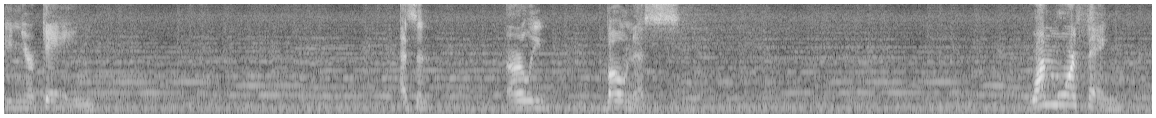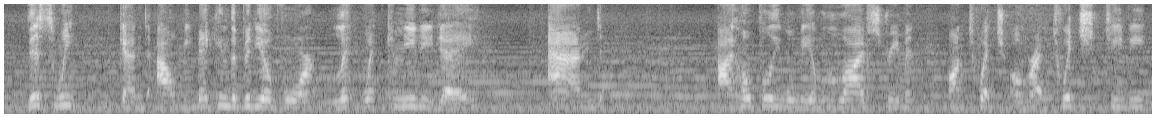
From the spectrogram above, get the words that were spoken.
in your game as an early bonus. One more thing. This weekend, I'll be making the video for Litwick Community Day, and I hopefully will be able to live stream it on Twitch over at twitch.tv.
